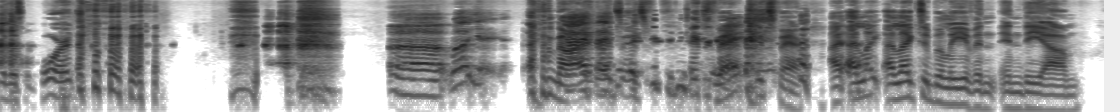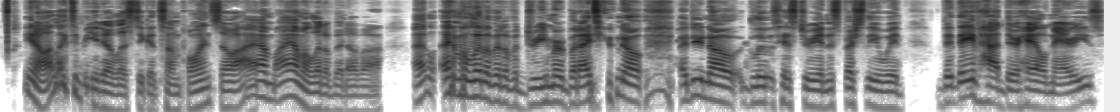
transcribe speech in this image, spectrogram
for the support. uh, well, yeah, no, I- I- it's it's it's fair. right? It's fair. I, I like I like to believe in in the um, you know, I like to be realistic at some point. So I am I am a little bit of a I am a little bit of a dreamer, but I do know I do know Glu's history, and especially with that they've had their hail marys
